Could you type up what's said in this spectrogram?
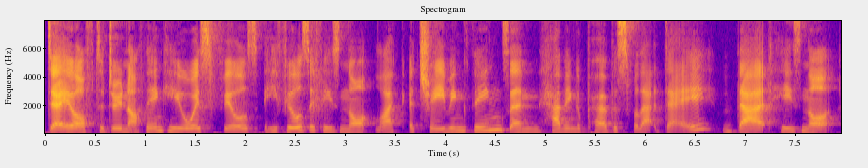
day off to do nothing he always feels he feels if he's not like achieving things and having a purpose for that day that he's not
